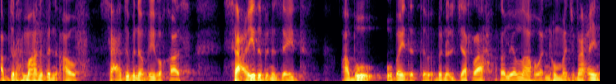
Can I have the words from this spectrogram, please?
Abdurrahman bin Auf Saad bin Abi Waqqas Sayyid bin Zaid Abu Ubaidah binul Jarrah റലി അള്ളാഹു അൻഹും അജ്മഈൻ.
